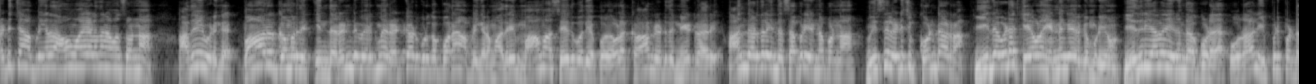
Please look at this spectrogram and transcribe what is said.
அடிச்சான் அப்படிங்கறத அவன் வாயால தான் அவன் சொன்னான். அதையும் விடுங்க. பாரு கமருதீன் இந்த ரெண்டு பேருக்குமே ரெட் கார்டு கொடுக்க போறேன் அப்படிங்கிற மாதிரி மாமா சேதுபதியை போல கார்டு எடுத்து நீட்டுறாரு. அந்த இடத்துல இந்த சபரி என்ன பண்ணா? விசில் அடிச்சு கொண்டாடுறான். இதை விட கேவலம் என்னங்க இருக்க முடியும்? எதிரியாவே இருந்தா கூட ஒரு ஆள் இப்படிப்பட்ட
